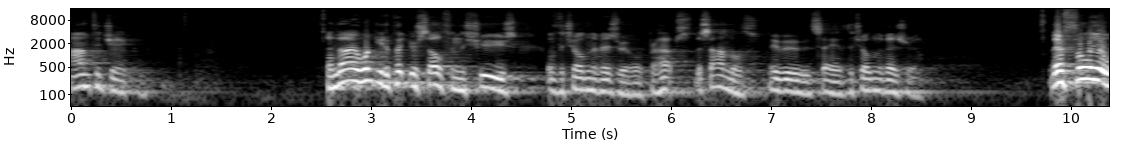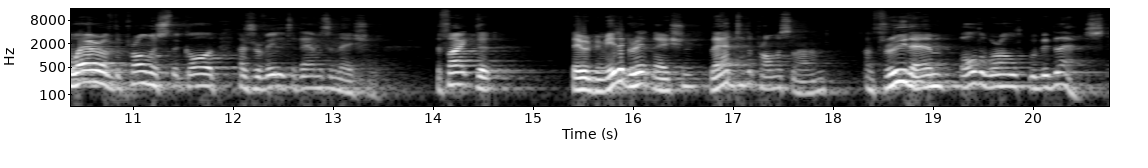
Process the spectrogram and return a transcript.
and to Jacob. And now I want you to put yourself in the shoes of the children of Israel, or perhaps the sandals, maybe we would say, of the children of Israel. They're fully aware of the promise that God has revealed to them as a nation. The fact that they would be made a great nation, led to the promised land, and through them all the world would be blessed.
